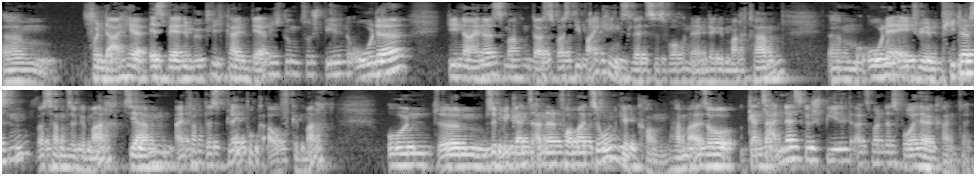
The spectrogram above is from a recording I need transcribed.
Ähm, von daher, es wäre eine Möglichkeit, in der Richtung zu spielen. Oder die Niners machen das, was die Vikings letztes Wochenende gemacht haben. Ähm, ohne Adrian Peterson, was haben sie gemacht? Sie haben einfach das Playbook aufgemacht und ähm, sind mit ganz anderen Formationen gekommen, haben also ganz anders gespielt, als man das vorher kannte.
